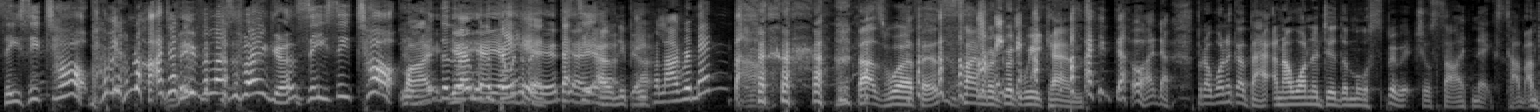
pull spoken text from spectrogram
ZZ Top. I mean, I'm not. I don't Viva even- Las Vegas. ZZ Top, Right. The, the Yeah, one with the yeah, with the beard. That's Yeah, the yeah, only yeah. people I remember. That's worth it. It's a sign of a good weekend. I know, I know, but I want to go back and I want to do the more spiritual side next time. I'm,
